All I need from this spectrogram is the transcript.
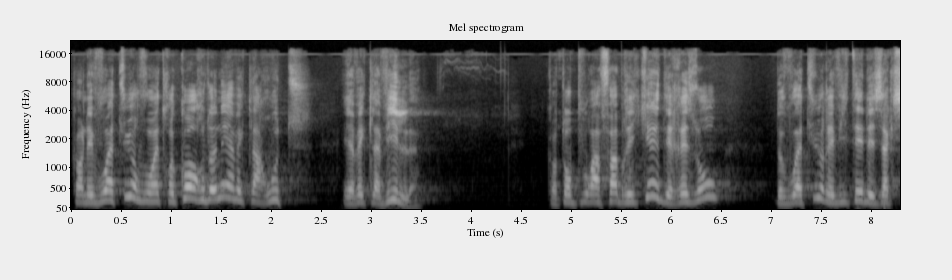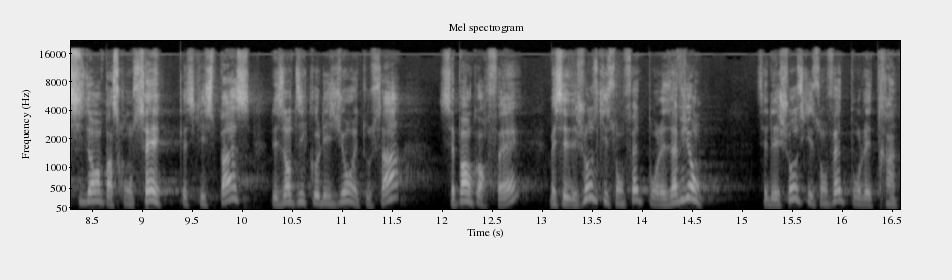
quand les voitures vont être coordonnées avec la route et avec la ville. Quand on pourra fabriquer des réseaux de voitures, éviter les accidents parce qu'on sait qu'est-ce qui se passe, les anticollisions et tout ça, ce n'est pas encore fait, mais c'est des choses qui sont faites pour les avions, c'est des choses qui sont faites pour les trains.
